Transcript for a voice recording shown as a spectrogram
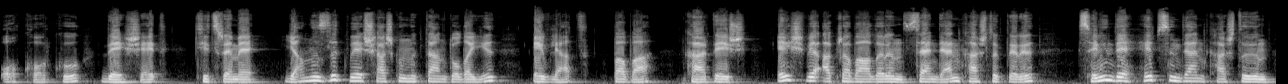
O korku, dehşet, titreme, yalnızlık ve şaşkınlıktan dolayı evlat, baba, kardeş, eş ve akrabaların senden kaçtıkları, senin de hepsinden kaçtığın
